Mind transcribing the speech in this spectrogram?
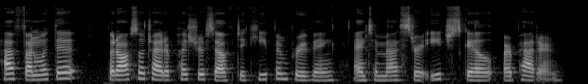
Have fun with it, but also try to push yourself to keep improving and to master each skill or pattern.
